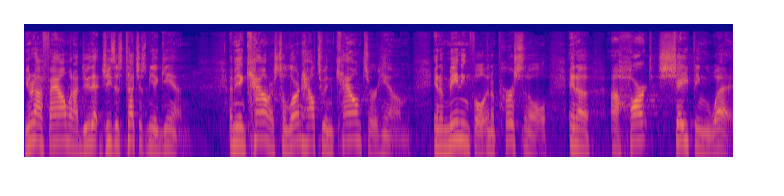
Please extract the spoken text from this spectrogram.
You know what I found when I do that? Jesus touches me again. And the encounters to learn how to encounter Him in a meaningful, in a personal, in a, a heart shaping way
